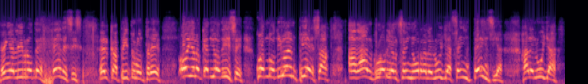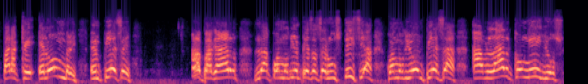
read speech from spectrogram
En el libro de Génesis, el capítulo 3. Oye lo que Dios dice. Cuando Dios empieza a dar gloria al Señor, aleluya, sentencia, aleluya, para que el hombre empiece a pagar la, cuando Dios empieza a hacer justicia, cuando Dios empieza a hablar con ellos,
